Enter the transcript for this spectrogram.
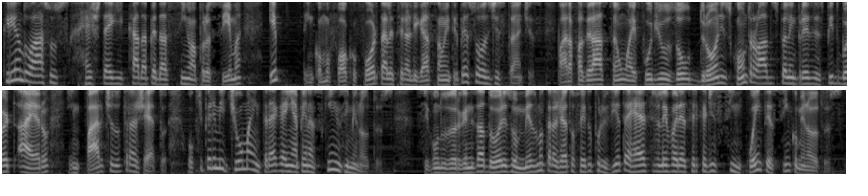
Criando Laços, hashtag Cada Pedacinho Aproxima e tem como foco fortalecer a ligação entre pessoas distantes. Para fazer a ação, o iFood usou drones controlados pela empresa Speedbird Aero em parte do trajeto, o que permitiu uma entrega em apenas 15 minutos. Segundo os organizadores, o mesmo trajeto feito por via terrestre levaria cerca de 55 minutos.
